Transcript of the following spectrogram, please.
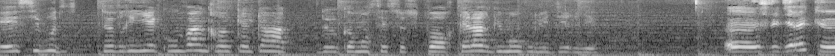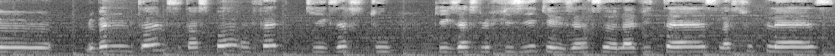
Et si vous devriez convaincre quelqu'un de commencer ce sport, quel argument vous lui diriez? Euh, je lui dirais que le badminton, c'est un sport en fait qui exerce tout, qui exerce le physique, qui exerce la vitesse, la souplesse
